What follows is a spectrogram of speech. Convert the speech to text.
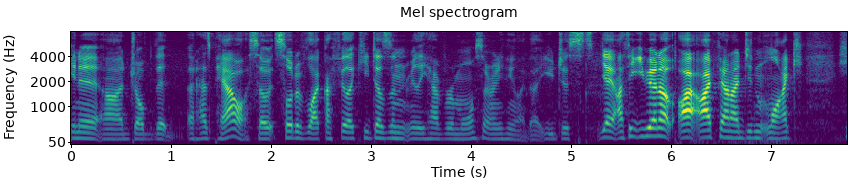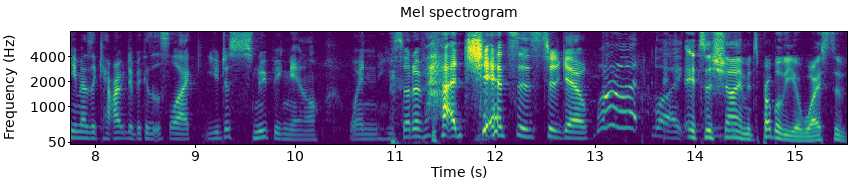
in a uh, job that, that has power. So it's sort of like I feel like he doesn't really have remorse or anything like that. You just yeah, I think you end up. I, I found I didn't like him as a character because it's like you're just snooping now when he sort of had chances to go what like It's a shame. It's probably a waste of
